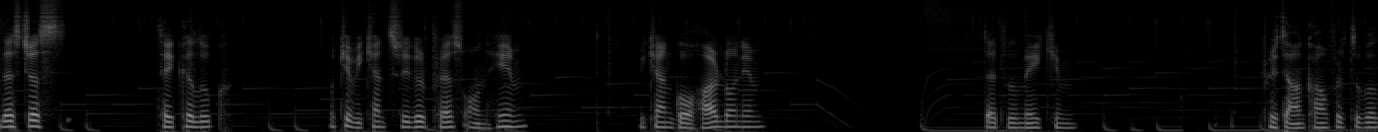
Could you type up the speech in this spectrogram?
Let's just take a look. Okay, we can trigger press on him. We can go hard on him. That will make him pretty uncomfortable.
